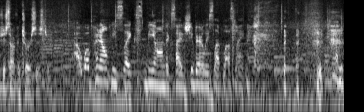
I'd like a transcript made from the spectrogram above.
She's talking to her sister. Uh, well, Penelope's like beyond excited. She barely slept last night.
